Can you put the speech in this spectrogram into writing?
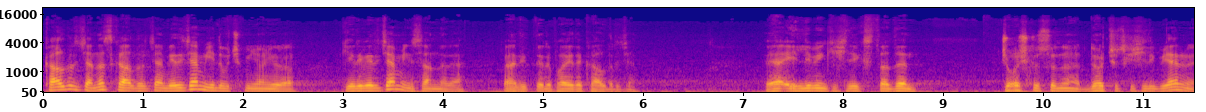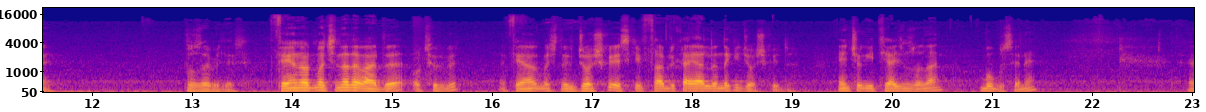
Kaldıracağım. Nasıl kaldıracağım? Vereceğim mi 7,5 milyon euro? Geri vereceğim mi insanlara? Verdikleri parayı da kaldıracağım. Veya 50 bin kişilik stadın coşkusunu 400 kişilik bir yer mi bozabilir? Feyenoord maçında da vardı o türbün. Feyenoord maçındaki coşku eski fabrika ayarlarındaki coşkuydu. En çok ihtiyacımız olan bu bu sene. Ee,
